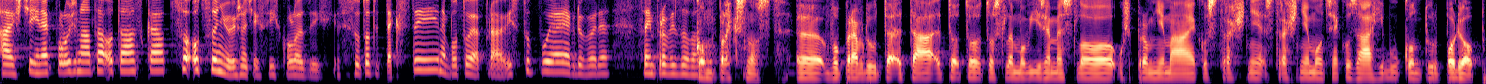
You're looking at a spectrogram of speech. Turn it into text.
A ještě jinak položená ta otázka, co oceňuješ na těch svých kolezích? Jestli jsou to ty texty, nebo to, jak právě vystupuje, jak dovede se improvizovat? Komplexnost. Uh, opravdu ta, ta, to, to, to slemový řemeslo už pro mě má jako strašně, strašně moc jako záhybů, kontur, podob.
